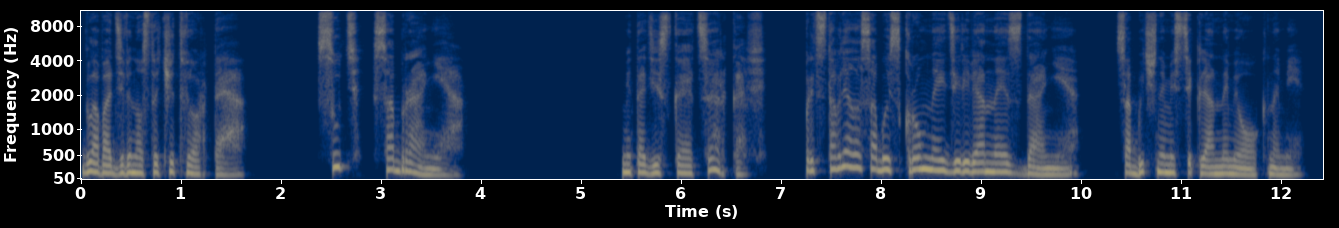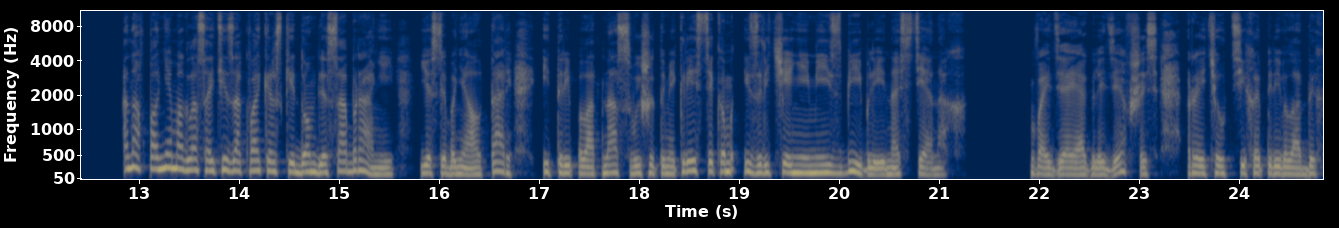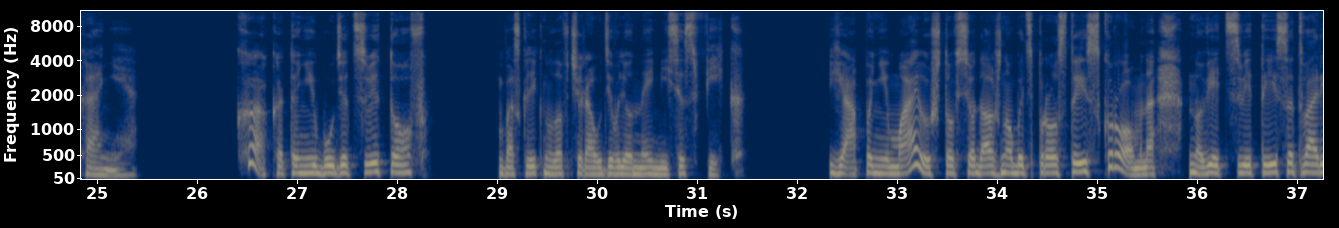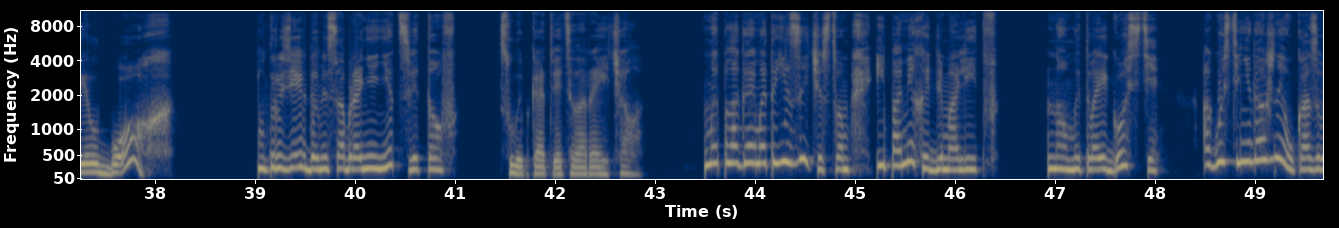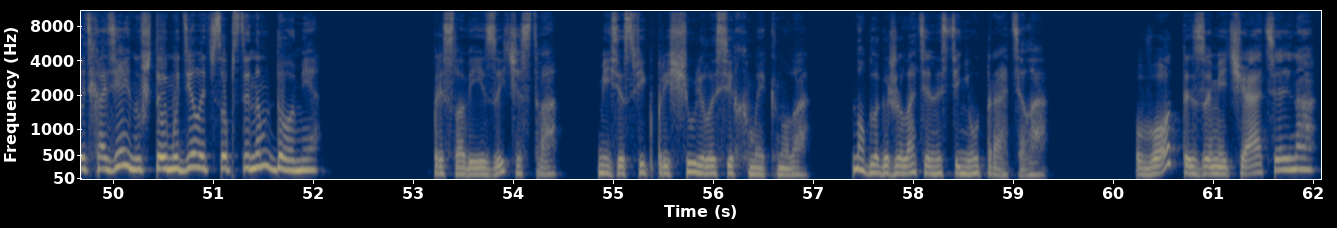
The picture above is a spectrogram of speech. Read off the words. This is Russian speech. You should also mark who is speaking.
Speaker 1: Глава 94. Суть собрания. Методистская церковь представляла собой скромное деревянное здание с обычными стеклянными окнами. Она вполне могла сойти за квакерский дом для собраний, если бы не алтарь и три полотна с вышитыми крестиком изречениями из Библии на стенах. Войдя и оглядевшись, Рэйчел тихо перевела дыхание.
Speaker 2: «Как это не будет цветов?»
Speaker 1: — воскликнула вчера удивленная миссис Фик.
Speaker 2: «Я понимаю, что все должно быть просто и скромно, но ведь цветы сотворил Бог!»
Speaker 1: «У друзей в доме собраний нет цветов», — с улыбкой ответила Рэйчел. «Мы полагаем это язычеством и помехой для молитв. Но мы твои гости, а гости не должны указывать хозяину, что ему делать в собственном доме». При слове «язычество» миссис Фиг прищурилась и хмыкнула но благожелательности не утратила.
Speaker 2: «Вот и замечательно.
